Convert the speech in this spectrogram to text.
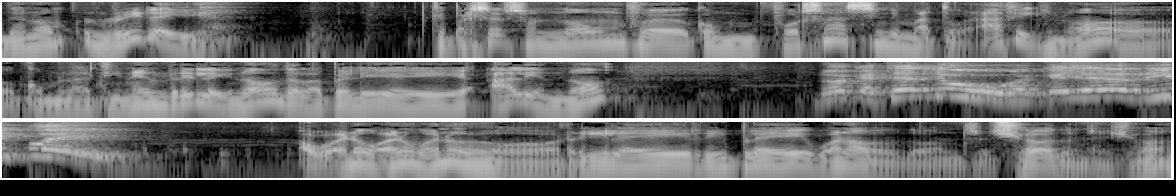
de nom Riley, que per cert són noms eh, com força cinematogràfics, no? Com la Tinent Riley, no? De la pel·li Alien, no? No, que té tu, aquella era Ripley. Ah, bueno, bueno, bueno, Riley, Ripley, bueno, doncs això, doncs això.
